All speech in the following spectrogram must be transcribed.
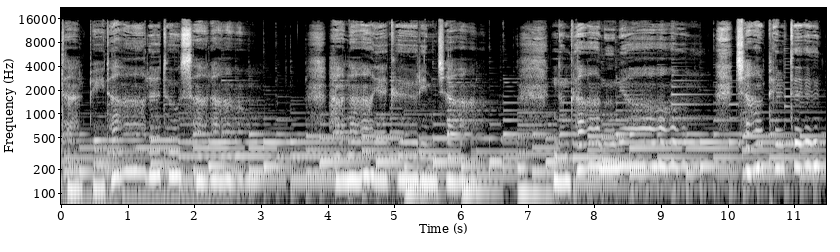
달빛 아래 두 사람 하나의 그림자 눈 감으면 잡힐 듯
